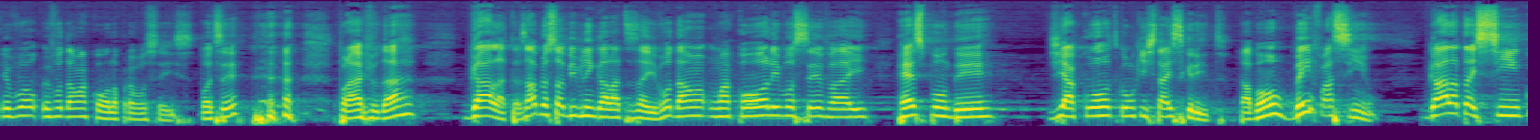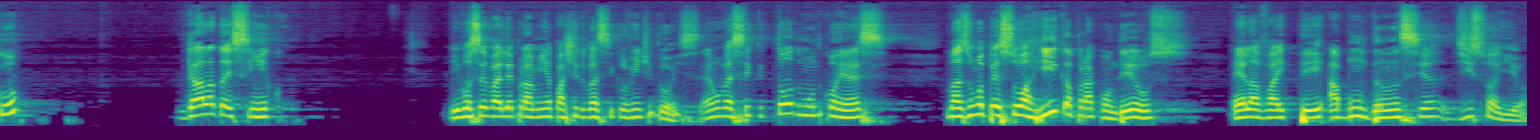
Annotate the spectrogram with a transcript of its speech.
Eu vou, eu vou dar uma cola para vocês. Pode ser? para ajudar? Gálatas. Abra sua Bíblia em Gálatas aí. Vou dar uma, uma cola e você vai responder de acordo com o que está escrito. Tá bom? Bem facinho. Gálatas 5. Gálatas 5. E você vai ler para mim a partir do versículo 22. É um versículo que todo mundo conhece. Mas uma pessoa rica para com Deus, ela vai ter abundância disso aí. Ó.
